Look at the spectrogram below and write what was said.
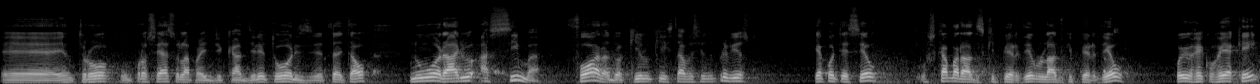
é, entrou com um processo lá para indicar diretores etc e tal, num horário acima, fora do aquilo que estava sendo previsto. O que aconteceu? Os camaradas que perderam o lado que perdeu, foi recorrer a quem?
